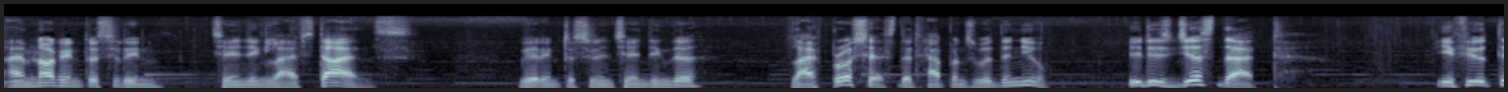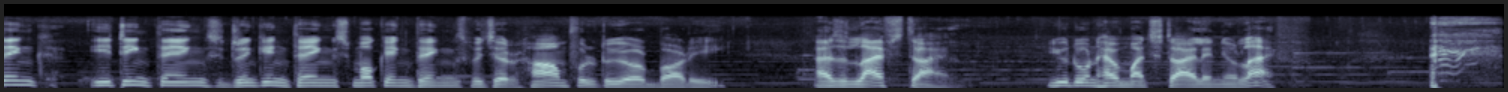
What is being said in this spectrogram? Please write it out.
I'm not interested in changing lifestyles. We are interested in changing the life process that happens within you. It is just that if you think eating things, drinking things, smoking things which are harmful to your body as a lifestyle, you don't have much style in your life.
